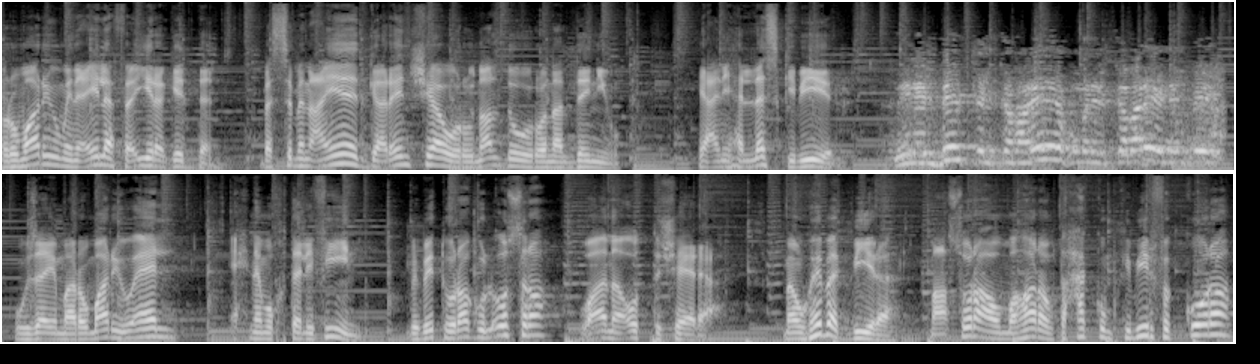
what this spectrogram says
روماريو من عيلة فقيرة جدا. بس من عينة جارينشيا ورونالدو ورونالدينيو. يعني هلاس كبير. من البيت للكباريه ومن الكباريه للبيت. وزي ما روماريو قال إحنا مختلفين. بيبيتو رجل أسرة وأنا قط شارع. موهبة كبيرة مع سرعة ومهارة وتحكم كبير في الكورة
